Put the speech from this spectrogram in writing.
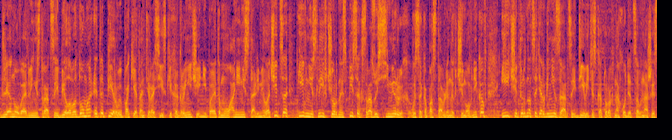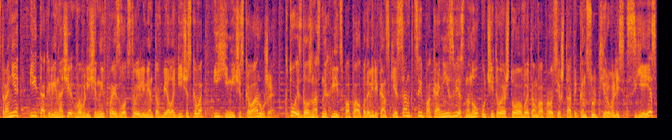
Для новой администрации Белого дома это первый пакет антироссийских ограничений, поэтому они не стали мелочиться и внесли в черный список сразу семерых высокопоставленных чиновников и 14 организаций, 9 из которых находятся в нашей стране и так или иначе вовлечены в производство элементов биологического и химического оружия. Кто из должностных лиц попал под американские санкции, пока неизвестно, но учитывая, что в этом вопросе Штаты консультировались с ЕС,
